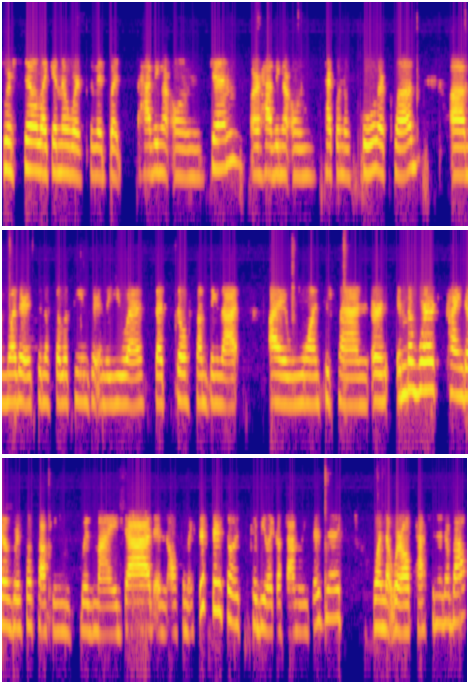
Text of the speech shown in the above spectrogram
we're still like in the works of it, but having our own gym or having our own Taekwondo school or club, um, whether it's in the Philippines or in the US, that's still something that I want to plan or in the work kind of we're still talking with my dad and also my sister so it could be like a family business one that we're all passionate about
